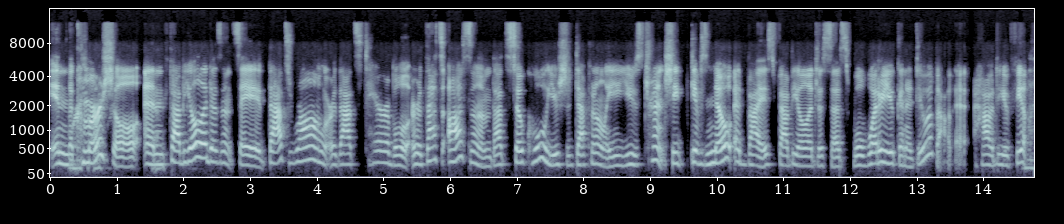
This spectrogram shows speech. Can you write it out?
in the commercial, and yeah. Fabiola doesn't say that's wrong or that's terrible or that's awesome. That's so cool. You should definitely use Trent. She gives no advice. Fabiola just says well what are you going to do about it? How do you feel? Mm-hmm.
